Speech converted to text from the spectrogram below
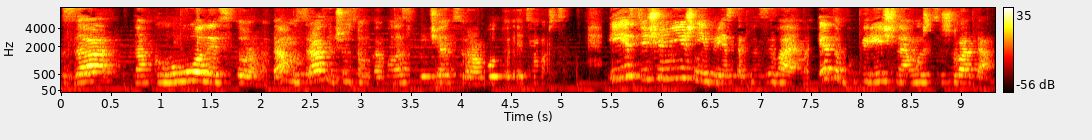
за наклоны в сторону. Да? Мы сразу чувствуем, как у нас включаются в работу эти мышцы. И есть еще нижний пресс, так называемый. Это поперечная мышца живота.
